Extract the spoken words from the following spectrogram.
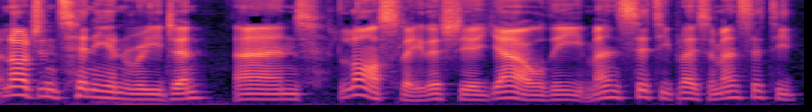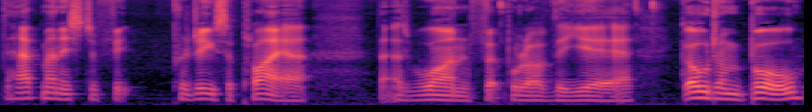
an Argentinian regen. And lastly, this year, Yao, the Man City player. So Man City have managed to produce a player that has won Footballer of the Year. Golden Ball,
